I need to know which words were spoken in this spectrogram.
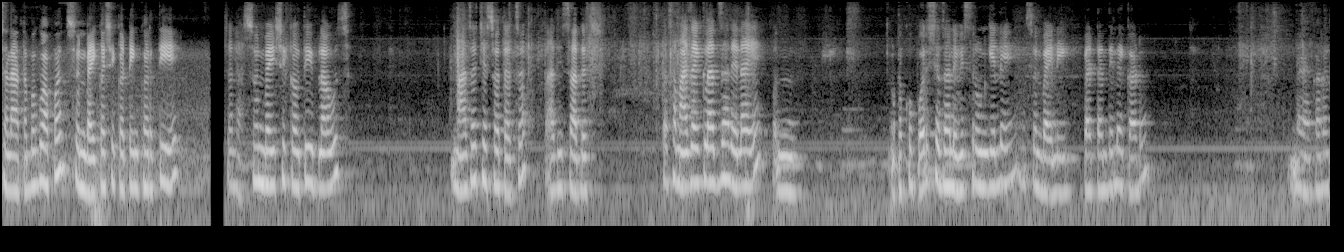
चला आता बघू आपण. सुनबाई कशी कटिंग करते चला सुनबाई शिकवते ब्लाऊज माझंच आहे स्वतःचं. आधी साधंच. तसा माझा एक क्लास झालेला आहे पण आता खूप वर्ष झाले विसरून गेले. सोनबाईने पॅटर्न दिलं आहे काढून. निळ्या कलर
